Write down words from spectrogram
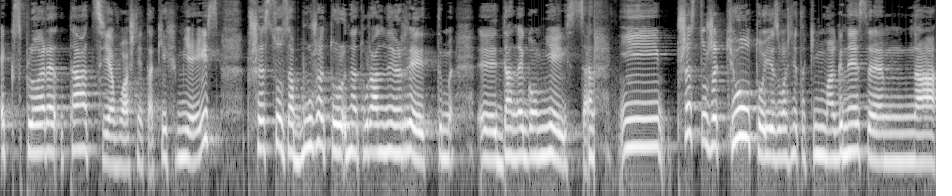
eksploatacja eksploatacja właśnie takich miejsc, przez co zaburza naturalny rytm y, danego miejsca. I przez to, że Kyoto jest właśnie takim magnesem na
